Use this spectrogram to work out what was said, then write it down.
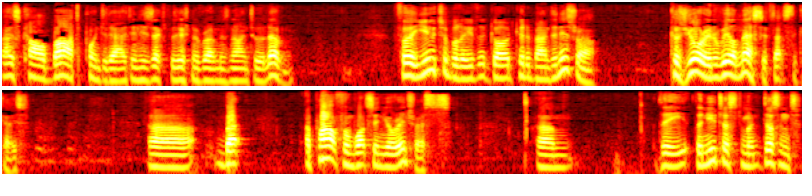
as Karl Barth pointed out in his exposition of Romans 9 to 11 for you to believe that God could abandon Israel. Because you're in a real mess if that's the case. Uh, but apart from what's in your interests, um, the, the New Testament doesn't,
